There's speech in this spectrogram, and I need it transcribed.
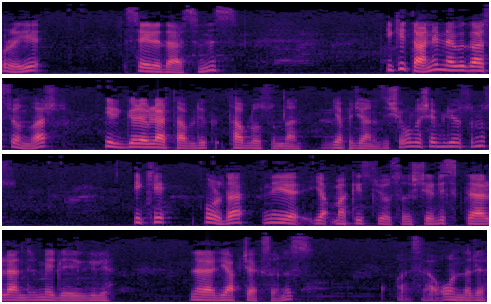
burayı seyredersiniz. İki tane navigasyon var. Bir görevler tablo, tablosundan yapacağınız işe ulaşabiliyorsunuz. İki, burada neyi yapmak istiyorsanız işte risk değerlendirme ile ilgili neler yapacaksanız mesela onları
